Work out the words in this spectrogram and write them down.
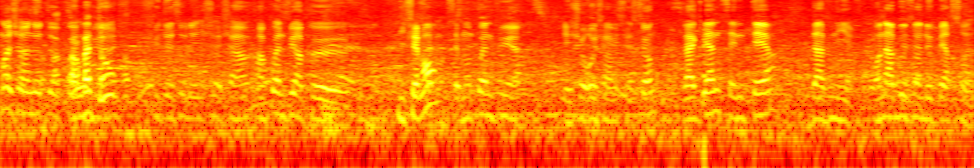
Moi, j'ai un autre point Par de bateau? Je suis désolé, j'ai un, un point de vue un peu Différent? C'est- C'est mon point de vue, hein. et je rejoins M. Song. La Guyane, c'est une terre d'avenir. On a besoin de personnes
